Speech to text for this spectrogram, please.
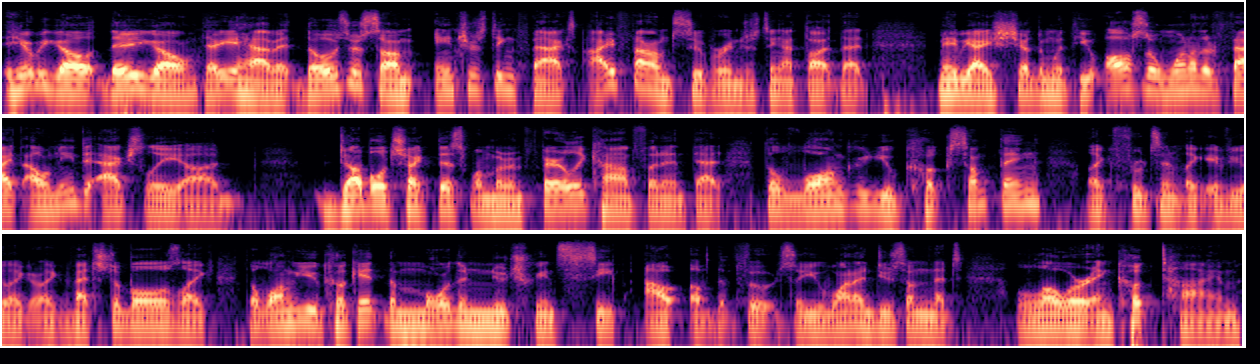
here we go. There you go. There you have it. Those are some interesting facts I found super interesting. I thought that maybe I shared them with you. Also, one other fact I'll need to actually uh, double check this one, but I'm fairly confident that the longer you cook something, like fruits and like if you like like vegetables, like the longer you cook it, the more the nutrients seep out of the food. So you want to do something that's lower in cook time.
